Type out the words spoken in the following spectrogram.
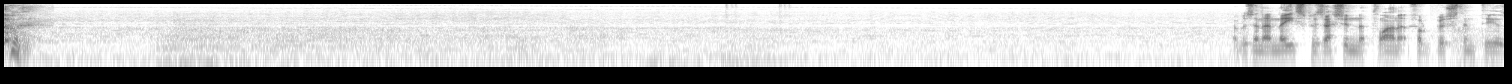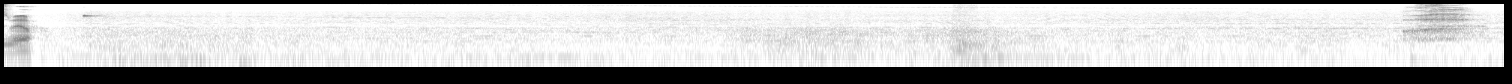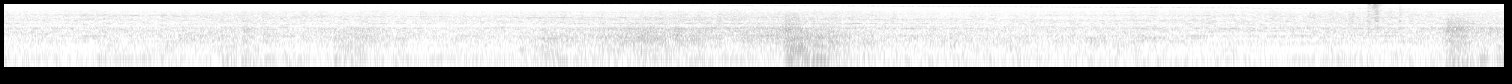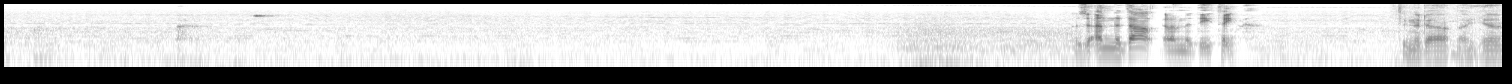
It was in a nice position, the planet, for boosting to as well. Is it in the dark or in the daytime? It's in the dark, mate, yeah.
